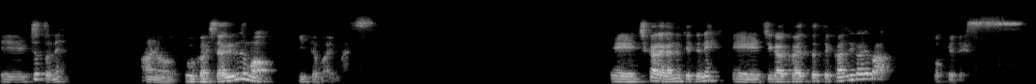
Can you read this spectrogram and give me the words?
えー、ちょっとね、あの、動かしてあげるのもいいと思います。えー、力が抜けてね、えー、違うかったって感じがあれば OK です。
